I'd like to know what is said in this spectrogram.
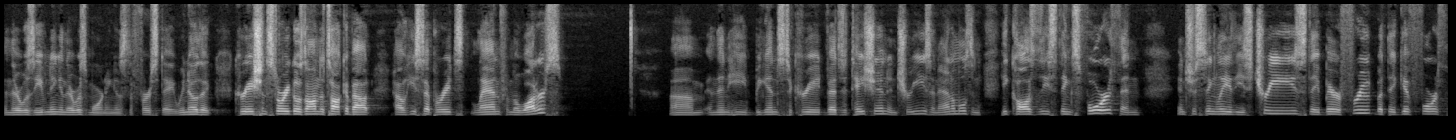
And there was evening and there was morning as the first day. We know that creation story goes on to talk about how he separates land from the waters. Um, and then he begins to create vegetation and trees and animals, and he calls these things forth. And interestingly, these trees, they bear fruit, but they give forth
